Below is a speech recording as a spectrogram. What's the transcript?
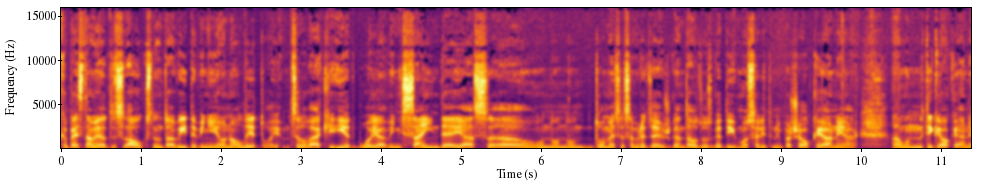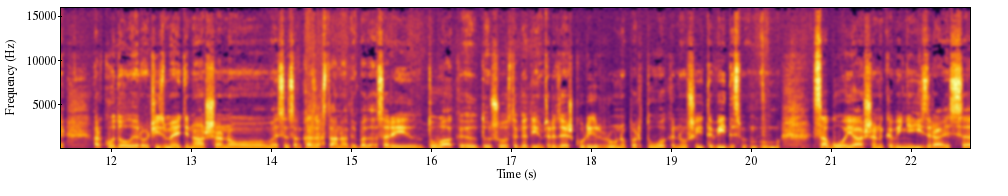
ka pēc tam jau tas augsts un tā vide jau nav lietojama. Cilvēki iet bojā, viņi saindējās, un, un, un to mēs esam redzējuši gan daudzos gadījumos, arī tur pašā okeānijā, ar, un ne tikai okeānijā, ar kodolieroču izmēģināšanu. Mēs esam Kazahstānā, debadās arī tuvāk šos gadījumus redzējuši, kur ir runa par to, ka nu, šī vides sabojāšana, ka viņa izraisa,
